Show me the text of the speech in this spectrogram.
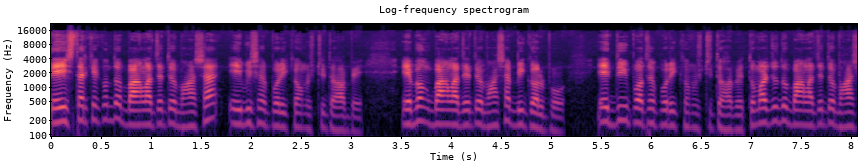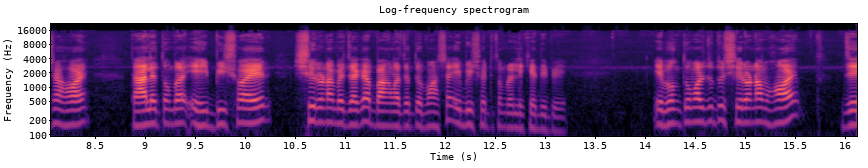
তেইশ তারিখে কিন্তু বাংলা জাতীয় ভাষা এই বিষয়ের পরীক্ষা অনুষ্ঠিত হবে এবং বাংলা জাতীয় ভাষা বিকল্প এই দুই পথে পরীক্ষা অনুষ্ঠিত হবে। তোমার যদি বাংলা জাতীয় ভাষা হয়, তাহলে তোমরা এই বিষয়ের শিরোনামের জায়গায় বাংলা জাতীয় ভাষা এই বিষয়টি তোমরা লিখে দিবে। এবং তোমার যদি শিরোনাম হয় যে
